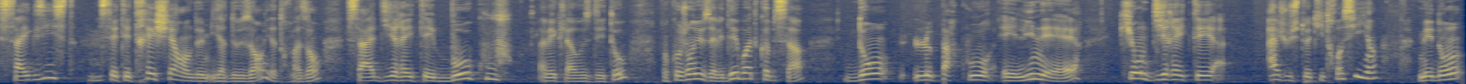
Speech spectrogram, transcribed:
ça existe. Mmh. C'était très cher en il y a deux ans, il y a trois ans. Ça a dirété beaucoup avec la hausse des taux. Donc aujourd'hui, vous avez des boîtes comme ça, dont le parcours est linéaire, qui ont directé à juste titre aussi, hein, mais dont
